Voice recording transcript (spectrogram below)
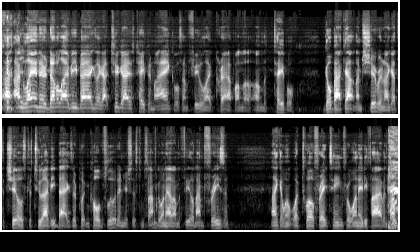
I, I'm laying there, double IV bags. I got two guys taping my ankles. I'm feeling like crap on the on the table. Go back out and I'm shivering. I got the chills because two IV bags are putting cold fluid in your system. So I'm going out on the field. I'm freezing. I think I went what 12 for 18 for 185 and three, Well,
